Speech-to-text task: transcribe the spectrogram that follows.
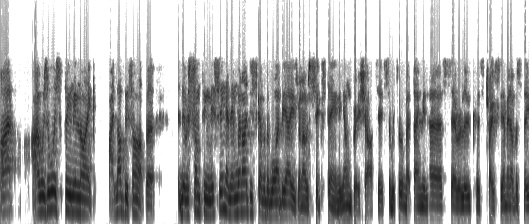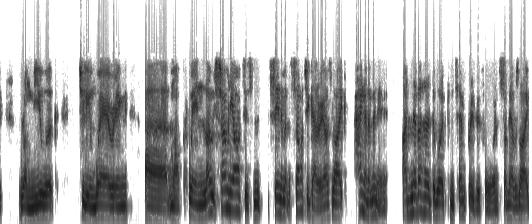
I I was always feeling like I love this art, but there was something missing. And then when I discovered the YBAs when I was 16, the young British artists, so we're talking about Damien Hirst, Sarah Lucas, Tracey Emin, obviously, Ron Mueck, Gillian Wearing, uh, Marc Quinn, so many artists, seeing them at the Saatchi Gallery, I was like, hang on a minute. I'd never heard the word contemporary before. And suddenly I was like,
